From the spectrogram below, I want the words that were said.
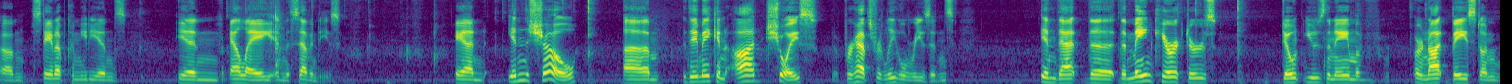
um, stand-up comedians in L.A. in the '70s. And in the show, um, they make an odd choice, perhaps for legal reasons, in that the the main characters don't use the name of, or not based on,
